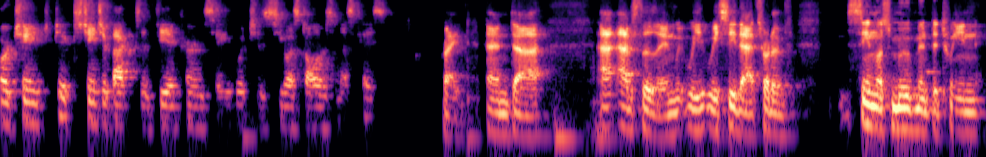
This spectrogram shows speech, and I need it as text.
or change exchange it back to fiat currency, which is US dollars in this case. Right, and uh, absolutely, and we we see that sort of seamless movement between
